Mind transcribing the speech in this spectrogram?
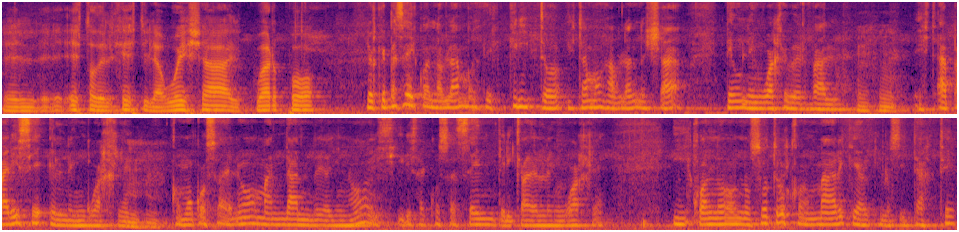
el- esto del gesto y la huella, el cuerpo, Lo que pasa es que cuando hablamos de escrito, estamos hablando ya de un lenguaje verbal. aparece el lenguaje como cosa de nuevo mandante ahí, ¿no? Es decir, esa cosa céntrica del lenguaje. Y cuando nosotros con Mark, que lo citaste,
